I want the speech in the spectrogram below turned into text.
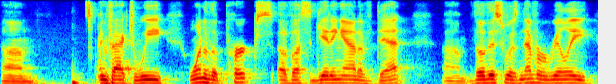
um, in fact, we one of the perks of us getting out of debt, um, though this was never really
